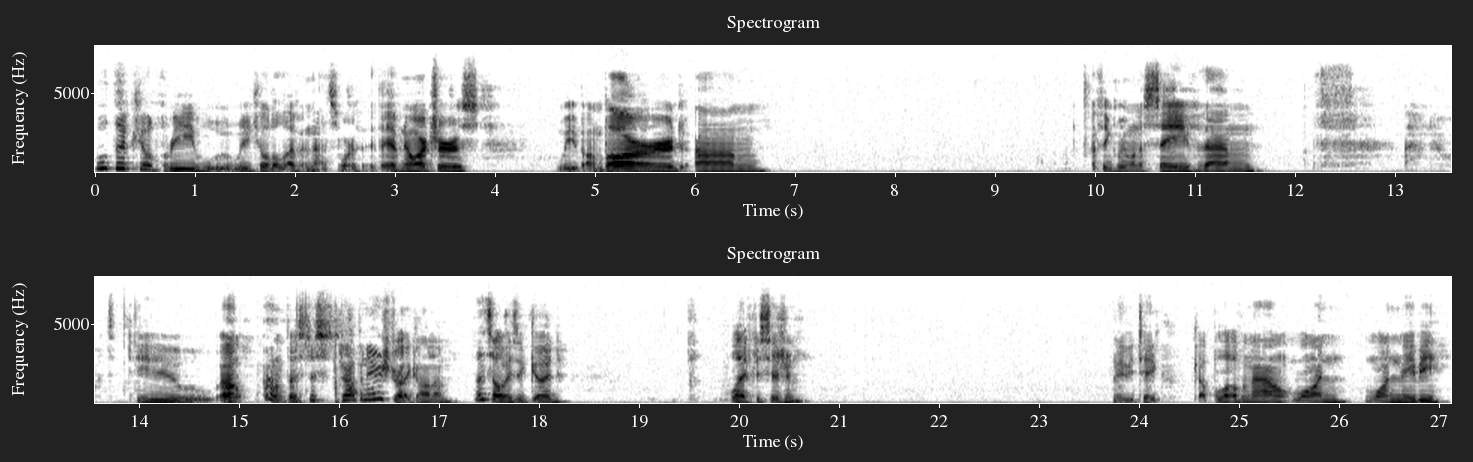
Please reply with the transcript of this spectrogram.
well, they killed 3. We killed 11. That's worth it. They have no archers. We bombard. Um, I think we want to save them. I don't know what to do. Oh, oh, let's just drop an airstrike on them. That's always a good life decision. Maybe take a couple of them out. One, one maybe.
